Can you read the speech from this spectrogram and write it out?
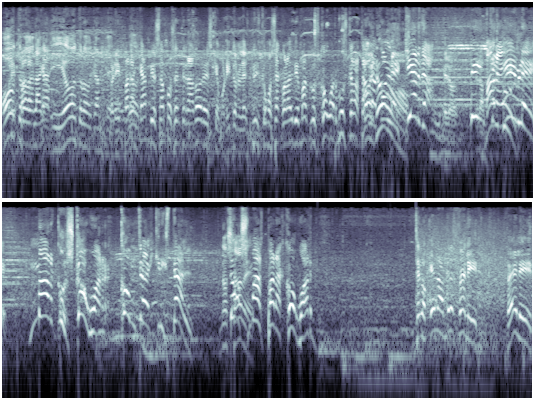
Otro Prepara de la cam- y otro de cantera. Preparan Otro. cambios ambos entrenadores. Qué bonito en el sprint, como saca el aire Marcus Howard. Busca la tabla Bueno. con la izquierda. Pero- pero ¡Increíble! Marcus Howard contra el cristal. No Dos sabe. más para Howard. Se lo queda Andrés Félix. Félix,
